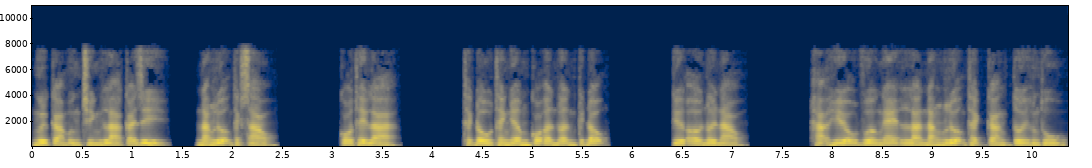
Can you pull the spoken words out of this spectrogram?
ngươi cảm ứng chính là cái gì, năng lượng thạch sao? Có thể là, thạch đầu thanh âm có ẩn ẩn kích động. kia ở nơi nào? Hạ Hiểu vừa nghe là năng lượng thạch càng tới hứng thú.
